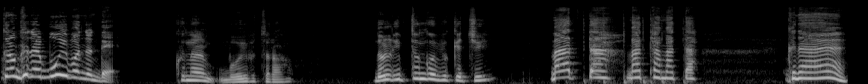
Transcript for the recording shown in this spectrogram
그럼 그날 뭐 입었는데? 그날 뭐 입었더라? 늘 입던 거 입었겠지. 맞다, 맞다, 맞다. 그날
